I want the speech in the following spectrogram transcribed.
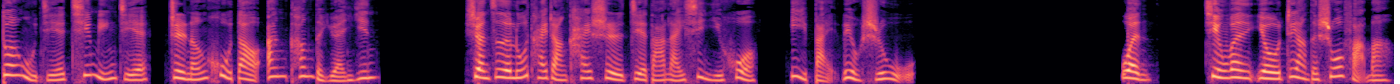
端午节、清明节只能互道安康的原因，选自卢台长开示解答来信疑惑一百六十五。问：请问有这样的说法吗？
